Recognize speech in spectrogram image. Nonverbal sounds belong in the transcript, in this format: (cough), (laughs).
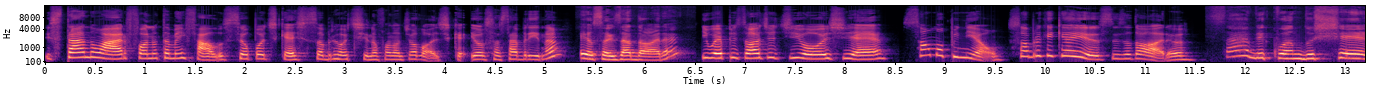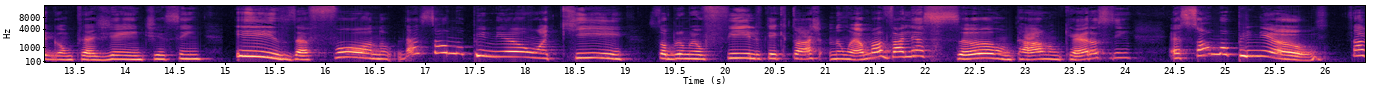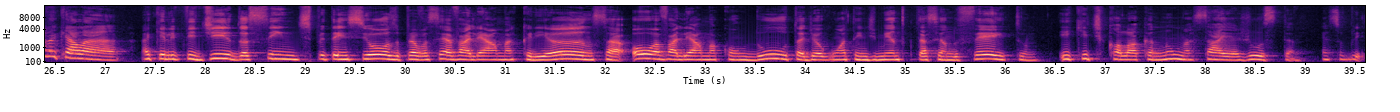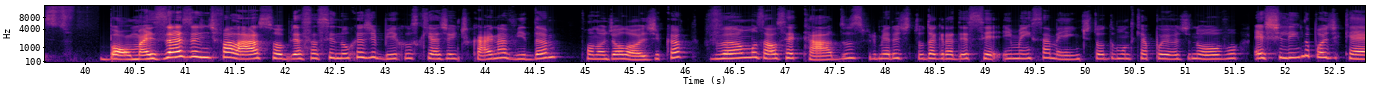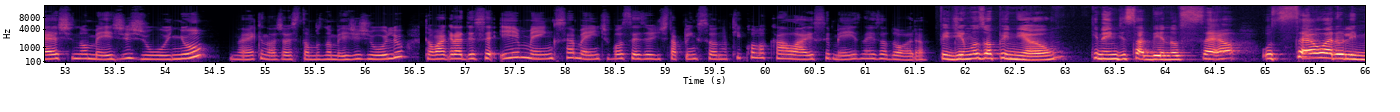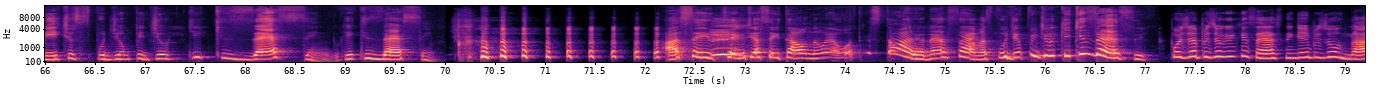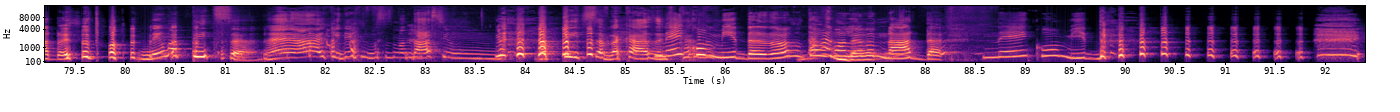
Está no ar Fono Também Falo, seu podcast sobre rotina fonodiológica. Eu sou a Sabrina. Eu sou a Isadora. E o episódio de hoje é só uma opinião. Sobre o que, é isso, Isadora? Sabe quando chegam pra gente assim, Isa, Fono, dá só uma opinião aqui sobre o meu filho, o que, que tu acha? Não é uma avaliação, tá? não quero assim, é só uma opinião. Sabe aquela aquele pedido assim despretensioso para você avaliar uma criança ou avaliar uma conduta de algum atendimento que está sendo feito e que te coloca numa saia justa? É sobre isso. Bom, mas antes da gente falar sobre essas sinucas de bicos que a gente cai na vida fonodiológica, vamos aos recados. Primeiro de tudo, agradecer imensamente todo mundo que apoiou de novo este lindo podcast no mês de junho né? Que nós já estamos no mês de julho. Então, agradecer imensamente vocês. A gente está pensando o que colocar lá esse mês, né, Isadora? Pedimos opinião, que nem de saber no céu. O céu era o limite, vocês podiam pedir o que quisessem, o que quisessem. (laughs) Se a gente aceitar ou não é outra história, né, Sá? Mas podia pedir o que quisesse. Podia pedir o que quisesse, ninguém pediu nada. (laughs) Nem uma pizza, né? Ah, eu queria que vocês mandassem um, uma pizza pra casa. Nem casa. comida, nós não estamos valendo nada. Nem comida. (laughs)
